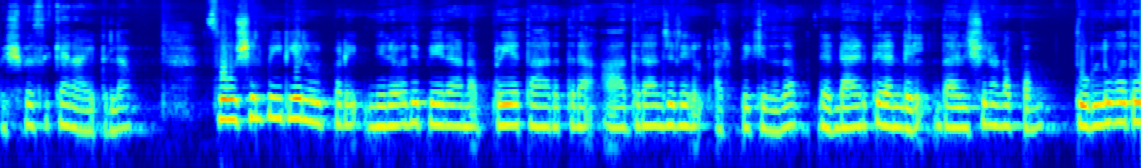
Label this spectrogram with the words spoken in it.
വിശ്വസിക്കാനായിട്ടില്ല. സോഷ്യൽ മീഡിയയിൽ ഉൾപ്പെടെ നിരവധി പേരാണ് പ്രിയ താരത്തിന് ആദരാഞ്ജലികൾ അർപ്പിക്കുന്നത്. രണ്ടായിരത്തി രണ്ടിൽ ധനുഷിനോടൊപ്പം തുള്ളുവതോ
